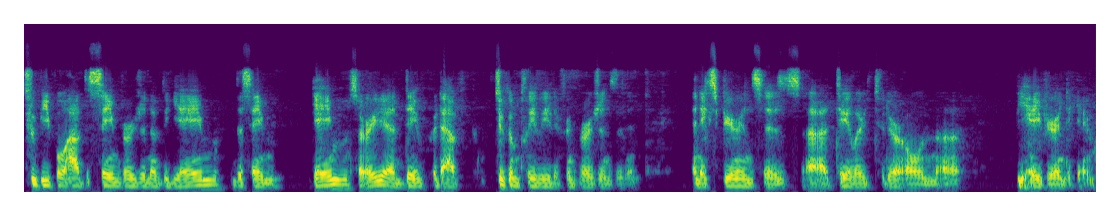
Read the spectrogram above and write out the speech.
two people have the same version of the game, the same game, sorry, and they could have two completely different versions and, and experiences uh, tailored to their own uh, behavior in the game.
